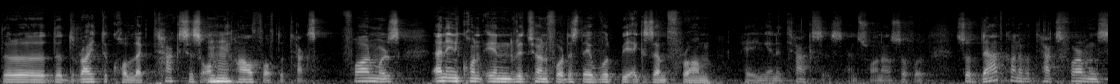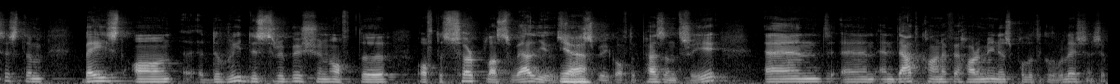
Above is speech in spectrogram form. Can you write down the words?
the, the, right to collect taxes on Mhm. behalf of the tax farmers, and in, con- in return for this, they would be exempt from paying any taxes, and so on and so forth. So that kind of a tax farming system, based on uh, the redistribution of the of the surplus value, so Yeah. to speak, of the peasantry, and, and and that kind of a harmonious political relationship.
